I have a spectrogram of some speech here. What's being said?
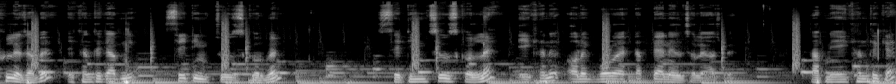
খুলে যাবে। এখান থেকে আপনি সেটিং চুজ করবেন। সেটিং চুজ করলে এইখানে অনেক বড় একটা প্যানেল চলে আসবে। তা আপনি এইখান থেকে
